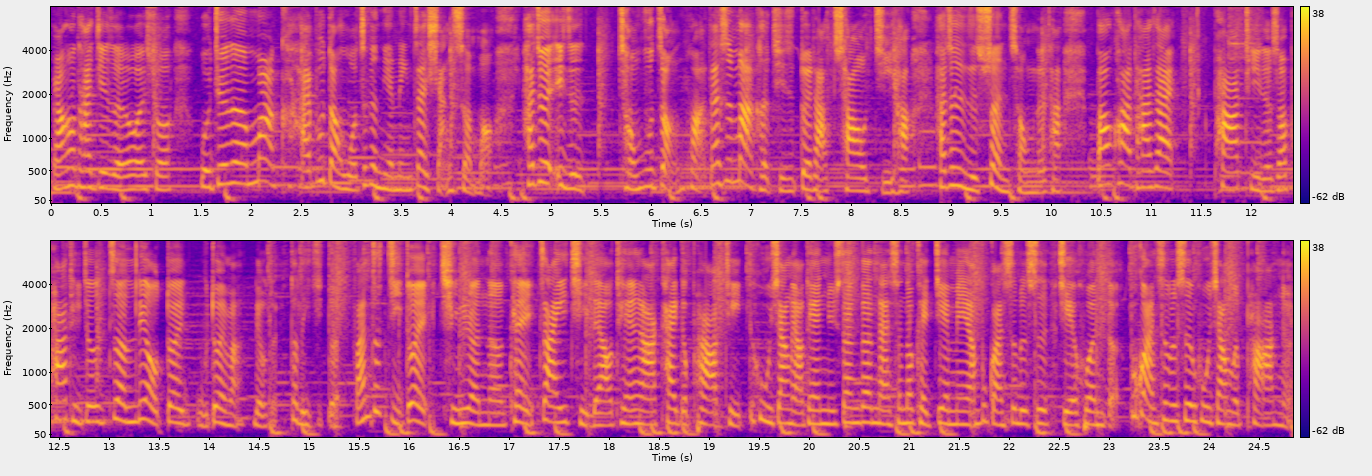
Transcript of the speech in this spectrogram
然后他接着又会说，我觉得 Mark 还不懂我这个年龄在想什么，他就一直重复这种话。但是 Mark 其实对他超级好，他就一直顺从着他，包括他在。Party 的时候，Party 就是这六对五对吗？六对，到底几对？反正这几对情人呢，可以在一起聊天啊，开个 Party，互相聊天，女生跟男生都可以见面啊，不管是不是结婚的，不管是不是互相的 partner。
